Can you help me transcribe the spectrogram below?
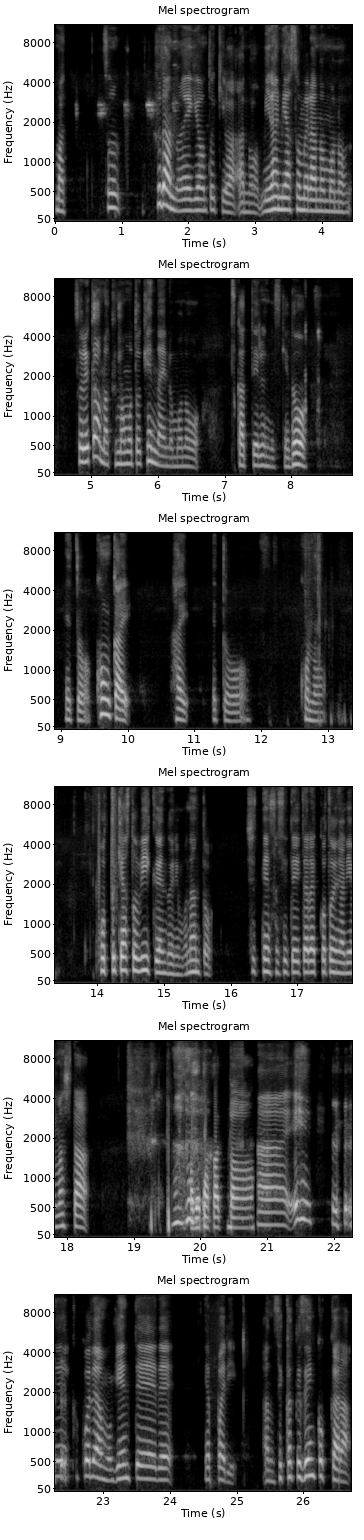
まあその普段の営業の時はあの南阿蘇村のものそれかまあ熊本県内のものを使ってるんですけどえっと、今回、はい、えっと、この、ポッドキャストウィークエンドにもなんと出展させていただくことになりました。食べたかった。はい。で、ここではもう限定で、やっぱり、あの、せっかく全国から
